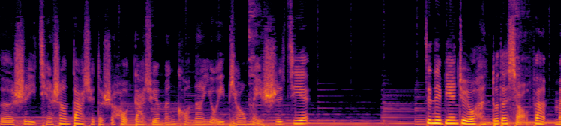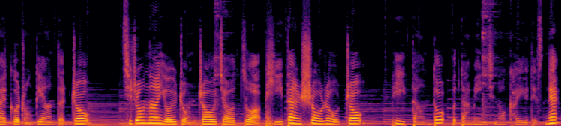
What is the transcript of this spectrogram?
呃，是以前上大学的时候，大学门口呢有一条美食街，在那边就有很多的小贩卖各种各样的粥，其中呢有一种粥叫做皮蛋瘦肉粥。皮蛋多不大名气の可以ですね。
